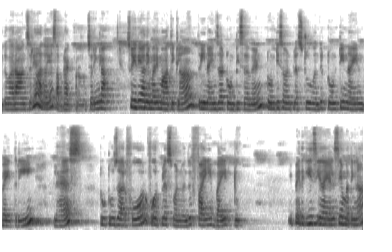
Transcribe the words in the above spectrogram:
இது வர ஆன்சரையும் அதையும் சப்ராக்ட் பண்ணணும். சரிங்களா? ஸோ இதையும் அதே மாதிரி மாற்றிக்கலாம் three nines are twenty seven twenty seven plus two வந்து twenty nine by three plus two two are four four plus one வந்து ஃபைவ் பை டூ இப்போ இதுக்கு ஈஸியாக தான். எல்சியம் பார்த்தீங்கன்னா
